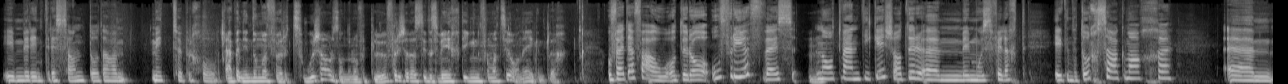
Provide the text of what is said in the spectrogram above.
immer interessant, oder mitzubekommen. Eben nicht nur für die Zuschauer, sondern auch für die Läufer ist das das wichtige Information eigentlich. Auf jeden Fall. Oder auch Aufrufe, wenn es mhm. notwendig ist. Oder? Ähm, man muss vielleicht irgendeine Durchsage machen. Ähm,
